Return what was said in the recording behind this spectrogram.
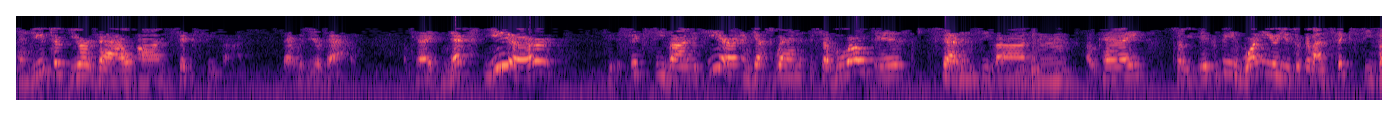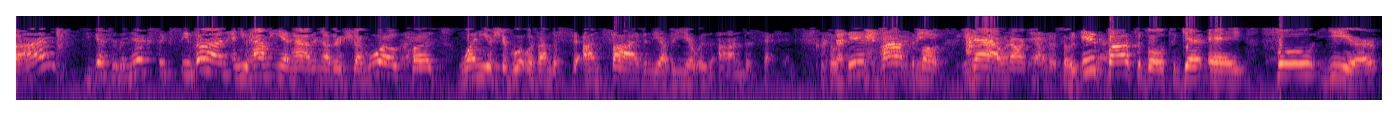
And you took your vow on six Sivan. That was your vow. Okay? Next year, six Sivan is here, and guess when Shavuot is? Seven Sivan. Mm-hmm. Okay? So it could be one year you took it on six Sivan, you get to the next six Sivan, and you haven't yet had another Shavuot because right. one year Shavuot was on the on five, and the other year was on the seven. So it is possible now in our calendar. So it is possible to get a full year,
